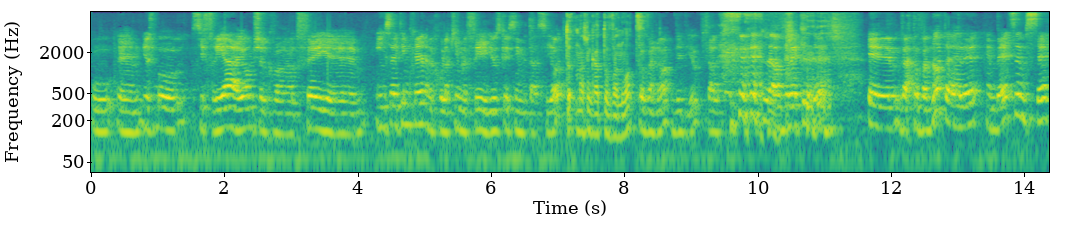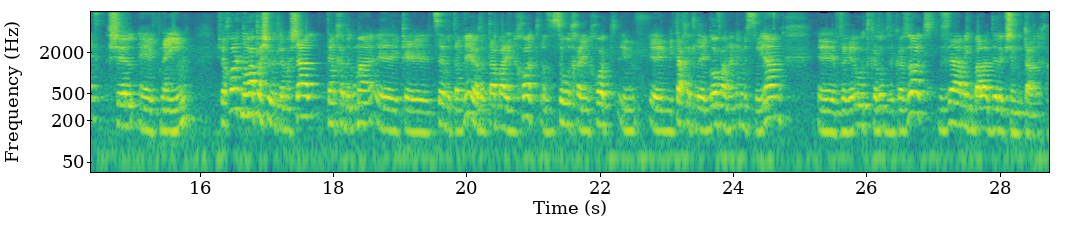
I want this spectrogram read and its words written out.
הוא, אה, יש בו ספרייה היום של כבר אלפי insightים כאלה, מחולקים לפי use cases בתעשיות. ת- מה שנקרא תובנות. תובנות, בדיוק, אפשר לעברת את זה. אה, והתובנות האלה הן בעצם סט של אה, תנאים, שיכול להיות נורא פשוט. למשל, אתן לך דוגמה אה, כצוות אוויר, אז אתה בא לנחות, אז אסור לך לנחות עם, אה, מתחת לגובה עננים מסוים, אה, ורעות כזאת וכזאת, זה המגבלת דלק שמותר לך.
